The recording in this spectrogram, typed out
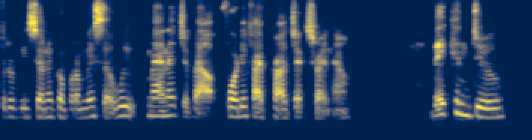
through Visión y Compromiso, we manage about 45 projects right now. They can do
